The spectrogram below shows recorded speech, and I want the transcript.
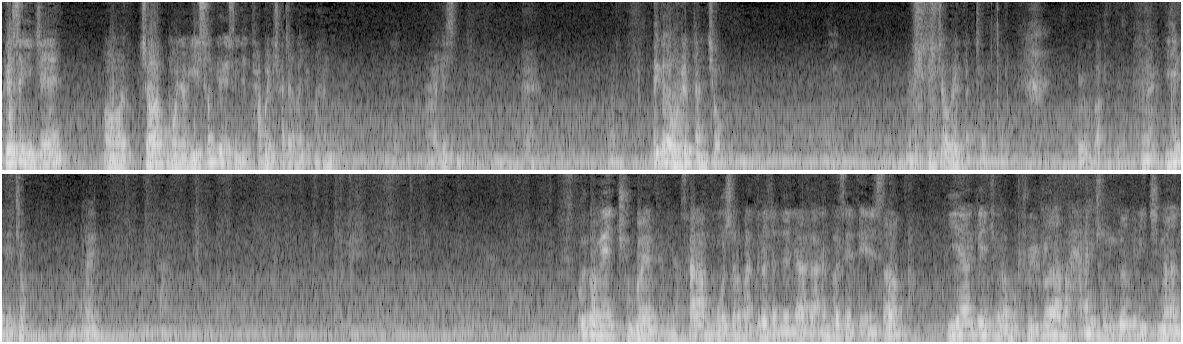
그래서 이제 어, 저하고 뭐냐면 이 성경에서 이제 답을 찾아가려고 하는 거예요. 네. 알겠습니다. 네. 그러니까 어렵지 않죠? 네. 네, 진짜 어렵지 않죠? 그런 것 같은데요. 네, 이해되죠? 네. 아. 우리가 왜 죽어야 되느냐, 사람 무엇으로 만들어졌느냐라는 것에 대해서 이야기해 주거나 뭐 불교나 많은 종교들이 있지만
